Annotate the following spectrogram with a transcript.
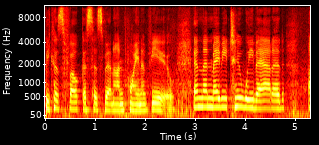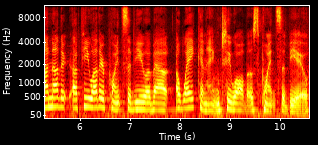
because focus has been on point of view. And then maybe, too, we've added another, a few other points of view about awakening to all those points of view.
